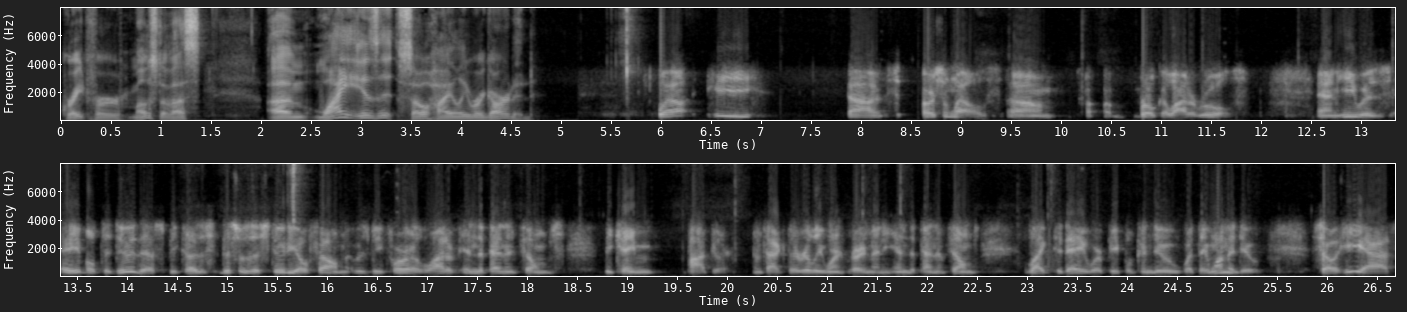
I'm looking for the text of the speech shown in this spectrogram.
great for most of us, um, why is it so highly regarded? Well, he uh, Orson Welles um, broke a lot of rules, and he was able to do this because this was a studio film. It was before a lot of independent films became popular. In fact, there really weren't very many independent films like today where people can do what they want to do. So he asked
